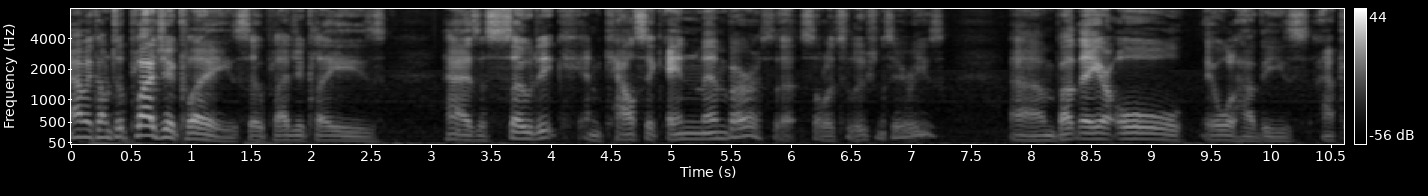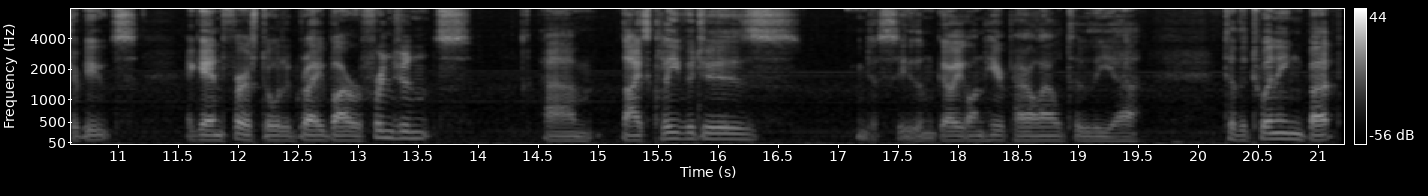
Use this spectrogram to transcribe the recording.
Now we come to plagioclase. So plagioclase has a sodic and calcic end member, so that's solid solution series. Um, but they are all they all have these attributes. Again, first order grey birefringence, um, nice cleavages. You can just see them going on here parallel to the uh, to the twinning. But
